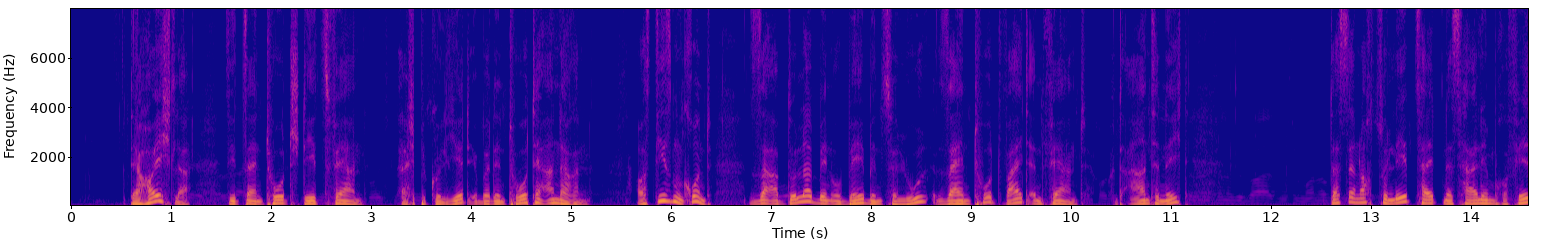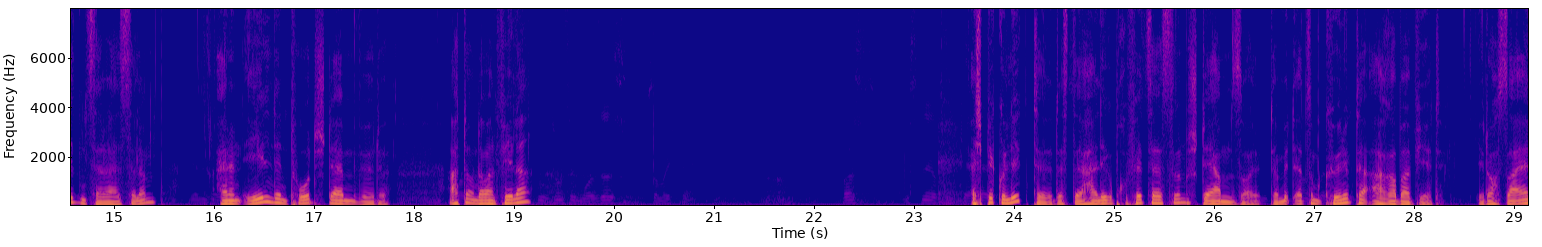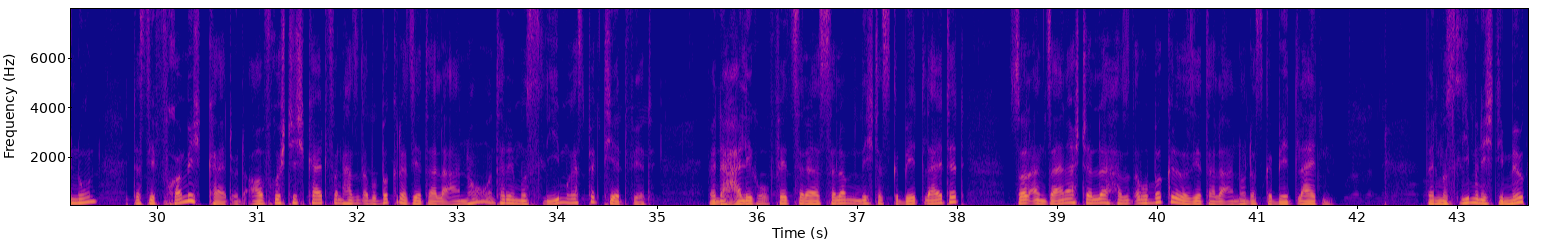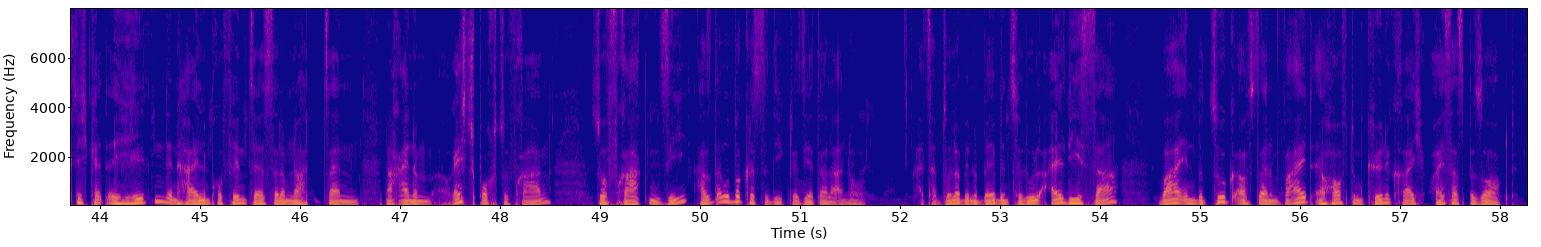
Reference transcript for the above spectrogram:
Der Heuchler sieht seinen Tod stets fern. Er spekuliert über den Tod der anderen. Aus diesem Grund sah Abdullah bin Ubay bin Salul seinen Tod weit entfernt und ahnte nicht, dass er noch zu Lebzeiten des heiligen Propheten einen elenden Tod sterben würde. Achtung, da war ein Fehler. Er spekulierte, dass der heilige Prophet sallam, sterben soll, damit er zum König der Araber wird. Jedoch sah er nun, dass die Frömmigkeit und Aufrichtigkeit von Hazrat Abu Bakr anhu unter den Muslimen respektiert wird. Wenn der heilige Prophet sallam, nicht das Gebet leitet, soll an seiner Stelle Hazrat Abu Bakr anhu das Gebet leiten. Wenn Muslime nicht die Möglichkeit erhielten, den heiligen Propheten sallam, nach, nach einem Rechtsspruch zu fragen, so fragten sie Hazrat Abu Bakr anhu. Als Abdullah bin Ubay bin Zulul all dies sah, war er in Bezug auf seinem weit erhofften Königreich äußerst besorgt.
